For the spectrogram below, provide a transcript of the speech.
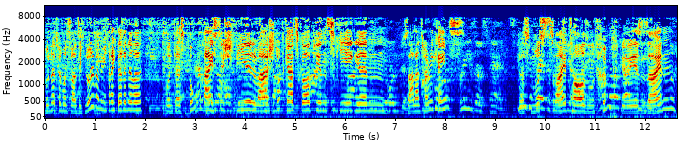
125-0, wenn ich mich recht erinnere. Und das punktreichste Spiel war Stuttgart Scorpions gegen Saarland Hurricanes. Das muss 2005 gewesen sein.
